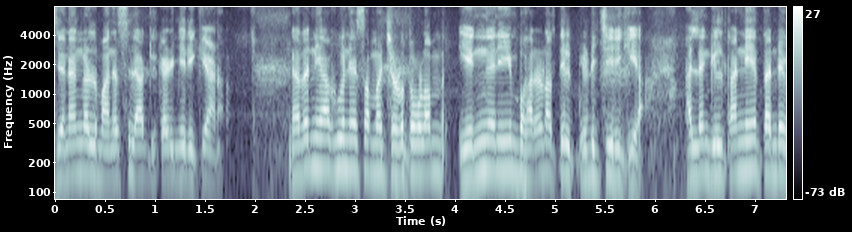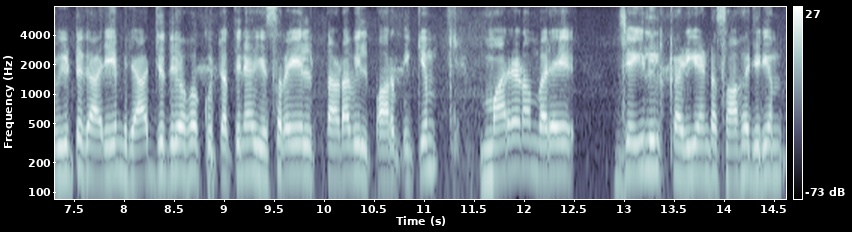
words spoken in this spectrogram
ജനങ്ങൾ മനസ്സിലാക്കി കഴിഞ്ഞിരിക്കുകയാണ്. നതന്യാഹുവിനെ സംബന്ധിച്ചിടത്തോളം എങ്ങനെയും ഭരണത്തിൽ പിടിച്ചിരിക്കുക. അല്ലെങ്കിൽ തന്നെ തന്റെ വീട്ടുകാരെയും രാജ്യദ്രോഹ കുറ്റത്തിന് ഇസ്രയേൽ തടവിൽ പാർപ്പിക്കും. മരണം വരെ ജയിലിൽ കഴിയേണ്ട സാഹചര്യം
